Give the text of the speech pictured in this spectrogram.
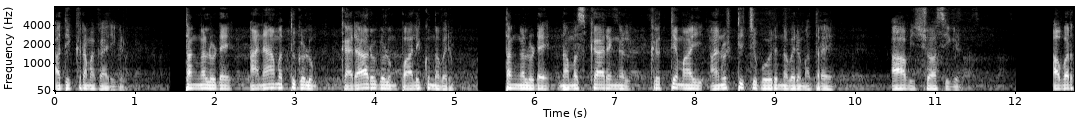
അതിക്രമകാരികൾ. തങ്ങളുടെ അനാമത്തുകളും കരാറുകളും പാലിക്കുന്നവരും തങ്ങളുടെ നമസ്കാരങ്ങൾ കൃത്യമായി അനുഷ്ഠിച്ചു പോരുന്നവരുമത്രേ ആ വിശ്വാസികൾ. അവർ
